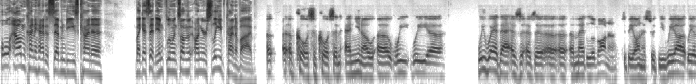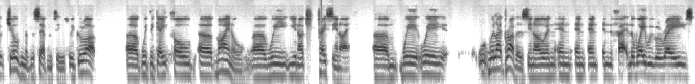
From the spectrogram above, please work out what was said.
whole album kind of had a 70s kind of, like I said, influence on on your sleeve kind of vibe. Uh, of course, of course. And, and you know, uh, we, we, uh we wear that as as a, a, a, medal of honor. To be honest with you, we are we are children of the seventies. We grew up uh, with the gatefold uh, vinyl. Uh, we, you know, Tracii and I, um, we we we're like brothers, you know, in in in in, in the fact in the way we were raised.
